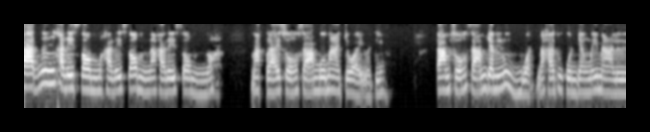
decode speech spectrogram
บาทหนึงค่ะได้ซ่อมค่ะได้ซ่อมนะคะได้ซ่อมเนาะมักหลายสองสามโบมาจ่อยว่าติตามสองสามยันลูกบวชนะคะ ทุกคนยังไม่มาเลย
